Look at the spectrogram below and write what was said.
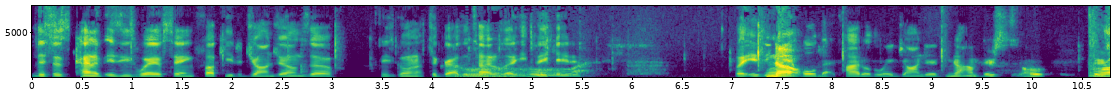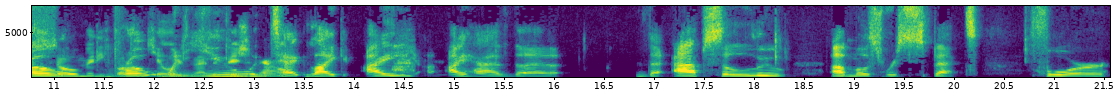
This is kind of Izzy's way of saying "fuck you" to Jon Jones, though. He's going up to grab the title that he vacated. But Izzy No. can't hold that title the way Jon did. You know how there's so there's Bro, so many fucking bro killers when in that you division now. tech like i i have the the absolute utmost respect for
